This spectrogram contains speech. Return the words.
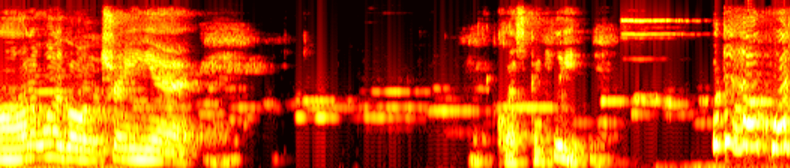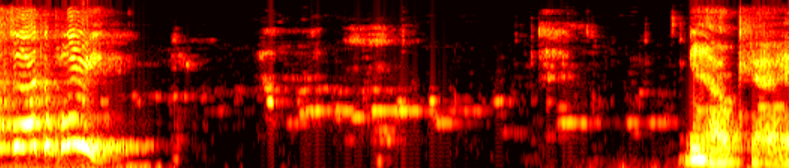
Oh, I don't want to go on the train yet. Quest complete. What the hell quest did I complete? Yeah, okay.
